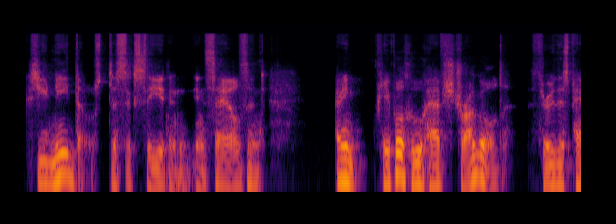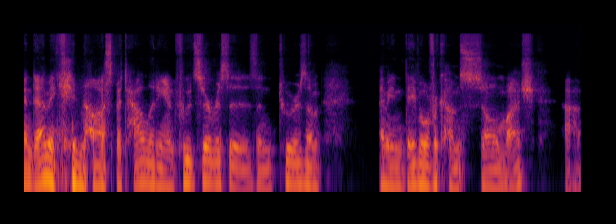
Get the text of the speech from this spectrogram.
because you need those to succeed in, in sales. And I mean, people who have struggled through this pandemic in hospitality and food services and tourism, I mean, they've overcome so much. Uh,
